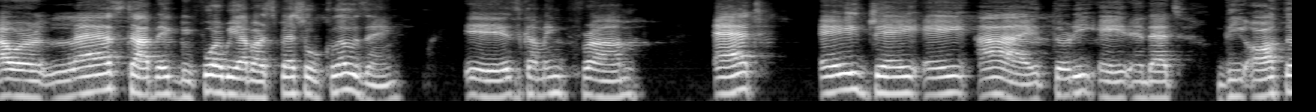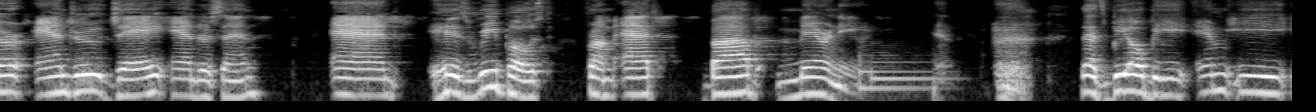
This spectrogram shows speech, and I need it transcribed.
our last topic before we have our special closing is coming from at AJAI38, and that's the author Andrew J. Anderson, and his repost from at Bob Maroney. That's B O B M E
